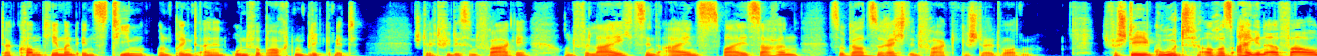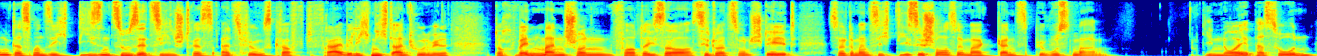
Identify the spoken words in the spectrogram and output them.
Da kommt jemand ins Team und bringt einen unverbrauchten Blick mit, stellt vieles in Frage und vielleicht sind eins, zwei Sachen sogar zu Recht in Frage gestellt worden. Ich verstehe gut, auch aus eigener Erfahrung, dass man sich diesen zusätzlichen Stress als Führungskraft freiwillig nicht antun will. Doch wenn man schon vor dieser Situation steht, sollte man sich diese Chance mal ganz bewusst machen. Die neue Person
